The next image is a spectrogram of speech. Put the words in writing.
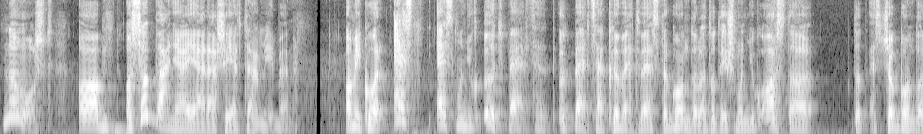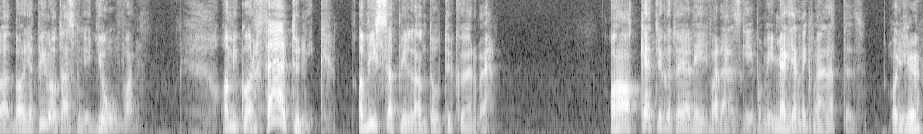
Na most, a, a szabványeljárás értelmében, amikor ezt, ezt mondjuk 5 perccel, 5 perccel követve ezt a gondolatot, és mondjuk azt a, ez csak gondolatban, hogy a pilóta azt mondja, hogy jó van. Amikor feltűnik a visszapillantó tükörbe, a kettőköt olyan négy vadászgép, ami így megjelenik melletted, hogy Igen.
